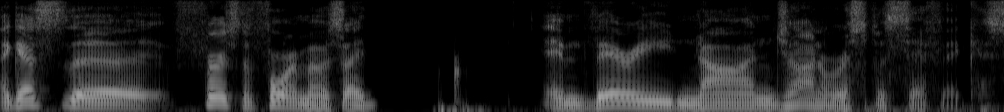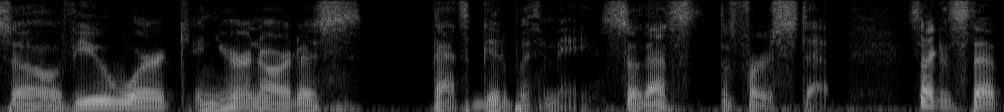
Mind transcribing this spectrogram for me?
I guess the first and foremost, I am very non-genre specific. So if you work and you're an artist, that's good with me. So that's the first step. Second step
